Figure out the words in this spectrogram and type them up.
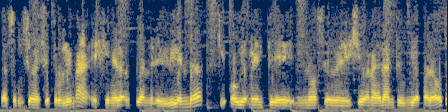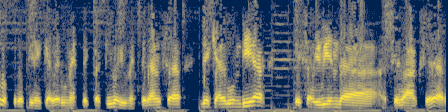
La solución a ese problema es generar planes de vivienda que obviamente no se llevan adelante de un día para otro, pero tiene que haber una expectativa y una esperanza de que algún día esa vivienda se va a acceder.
